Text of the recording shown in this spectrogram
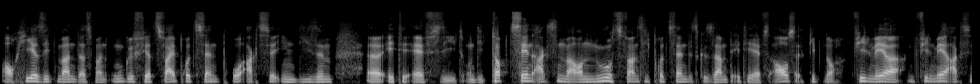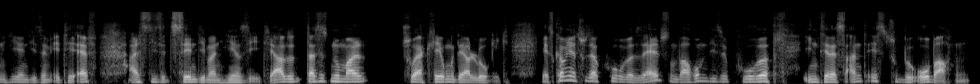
Auch hier sieht man, dass man ungefähr 2% pro Aktie in diesem äh, ETF sieht. Und die Top 10 Aktien machen nur 20% des Gesamt-ETFs aus. Es gibt noch viel mehr, viel mehr Aktien hier in diesem ETF als diese 10, die man hier sieht. Ja, also das ist nun mal zur Erklärung der Logik. Jetzt kommen wir zu der Kurve selbst und warum diese Kurve interessant ist zu beobachten.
